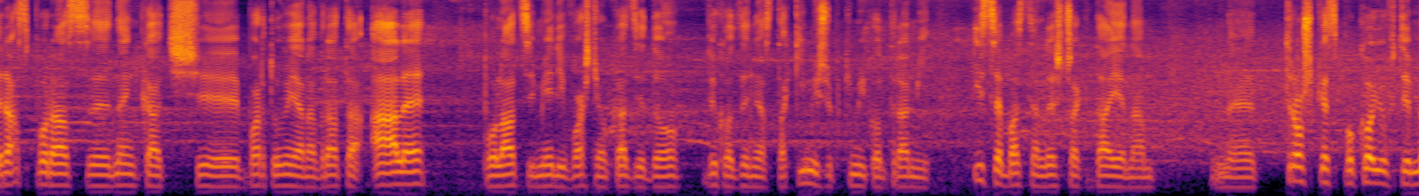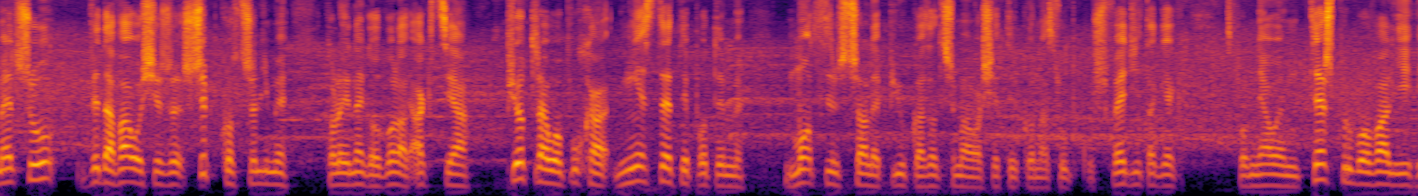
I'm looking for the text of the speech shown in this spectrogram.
e, raz po raz e, nękać e, Bartłomieja Nawrata, ale Polacy mieli właśnie okazję do wychodzenia z takimi szybkimi kontrami i Sebastian Leszczak daje nam troszkę spokoju w tym meczu. Wydawało się, że szybko strzelimy kolejnego gola. Akcja Piotra Łopucha niestety po tym mocnym strzale piłka zatrzymała się tylko na słupku. Szwedzi, tak jak wspomniałem, też próbowali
